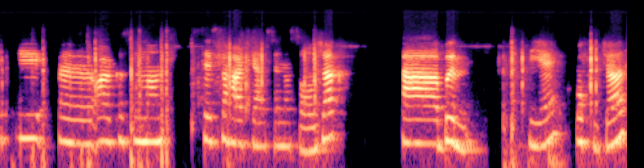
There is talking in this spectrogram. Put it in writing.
Peki e, arkasından sesli harf gelse nasıl olacak? Tabın diye okuyacağız.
